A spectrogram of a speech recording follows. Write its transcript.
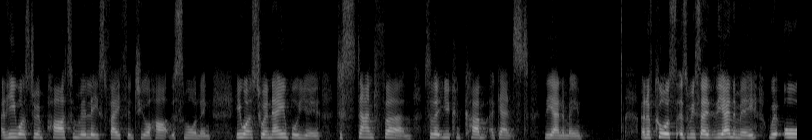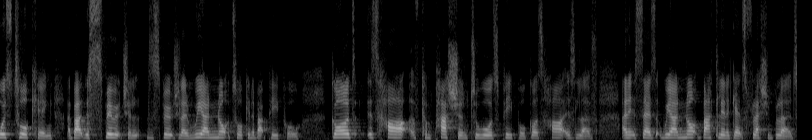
And He wants to impart and release faith into your heart this morning. He wants to enable you to stand firm so that you can come against the enemy. And of course, as we say, the enemy, we're always talking about the spiritual, the spiritual enemy. We are not talking about people. God's heart of compassion towards people, God's heart is love. And it says, We are not battling against flesh and blood.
